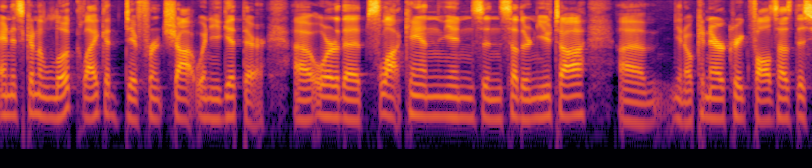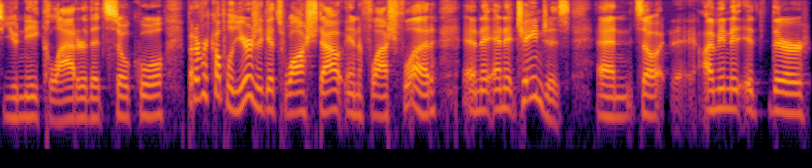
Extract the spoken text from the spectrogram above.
and it's going to look like a different shot when you get there. Uh, or the slot canyons in southern Utah. Um, you know, Kanarra Creek Falls has this unique ladder that's so cool. But every couple of years it gets washed out in a flash flood and, and it changes. And so, I mean, it, it they're,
